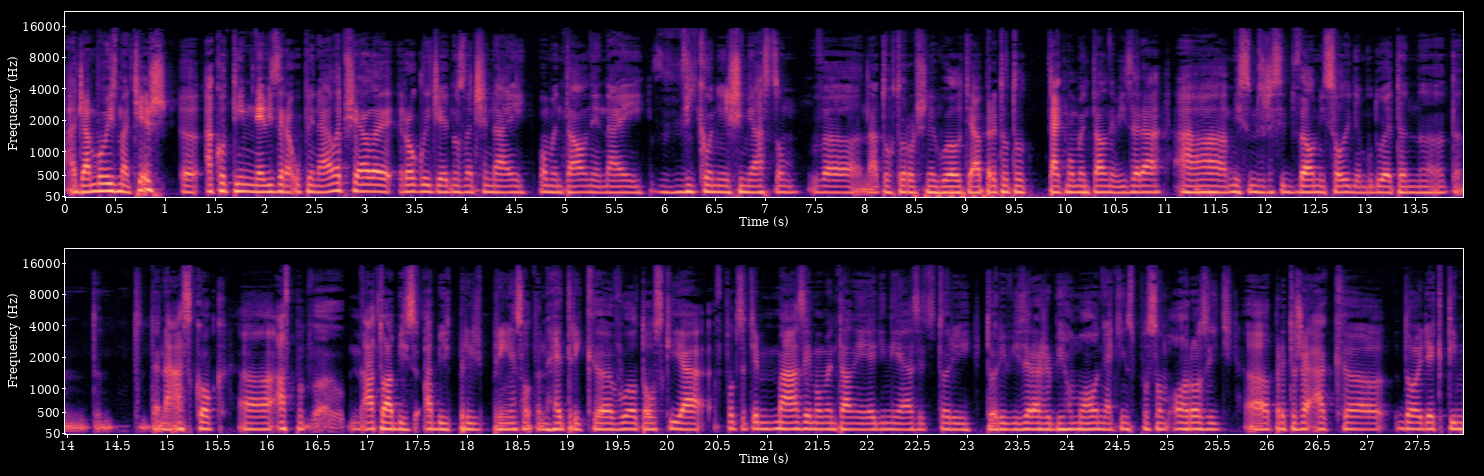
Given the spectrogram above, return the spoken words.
A Jumbo Visma tiež uh, ako tým nevyzerá úplne najlepšie, ale Roglič je jednoznačne naj, momentálne najvýkonnejším jazdcom v, na tohto ročnej Vuelte a preto to tak momentálne vyzerá a myslím, že si veľmi solidne buduje ten, ten, ten ten náskok uh, a na to, aby, aby pri, priniesol ten hetrik uh, Vueltovský a v podstate Máz je momentálne jediný jazdec, ktorý, ktorý vyzerá, že by ho mohol nejakým spôsobom ohroziť, uh, pretože ak dojde k tým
